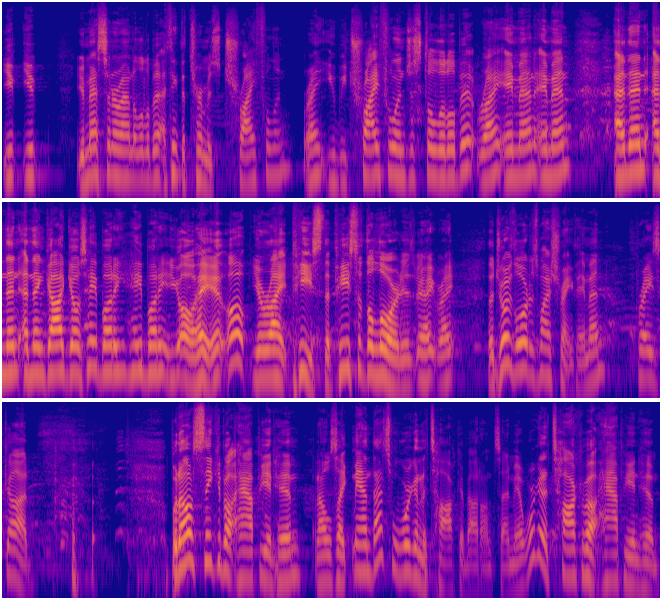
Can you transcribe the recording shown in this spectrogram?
You, you, you're messing around a little bit. I think the term is trifling, right? You be trifling just a little bit, right? Amen, amen. And then and then and then God goes, hey buddy, hey buddy. You go, oh hey, oh you're right. Peace, the peace of the Lord is right, right. The joy of the Lord is my strength. Amen. Praise God. but I was thinking about happy in Him, and I was like, man, that's what we're going to talk about on Sunday. Man, we're going to talk about happy in Him.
